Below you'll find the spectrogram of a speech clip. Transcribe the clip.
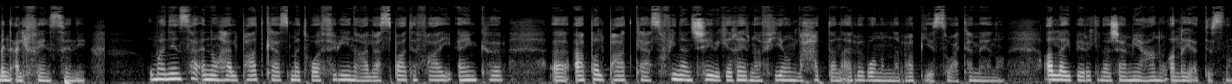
من ألفين سنة. وما ننسى إنه هالبودكاست متوفرين على Spotify Anchor Apple Podcasts وفينا نشارك غيرنا فيهم لحتى نقربهم من الرب يسوع كمان. الله يباركنا جميعا والله يقدسنا.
